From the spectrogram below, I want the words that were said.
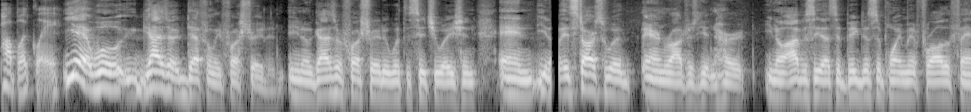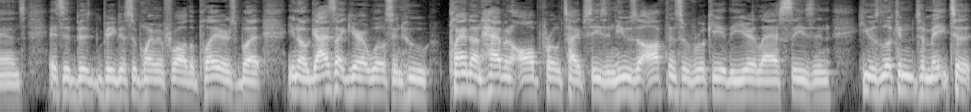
publicly? Yeah, well, guys are definitely frustrated. You know, guys are frustrated with the situation, and you know, it starts with Aaron Rodgers getting hurt. You know, obviously that's a big disappointment for all the fans. It's a big, big disappointment for all the players. But you know, guys like Garrett Wilson, who planned on having an All-Pro type season, he was the offensive rookie of the year last season. He was looking to make to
